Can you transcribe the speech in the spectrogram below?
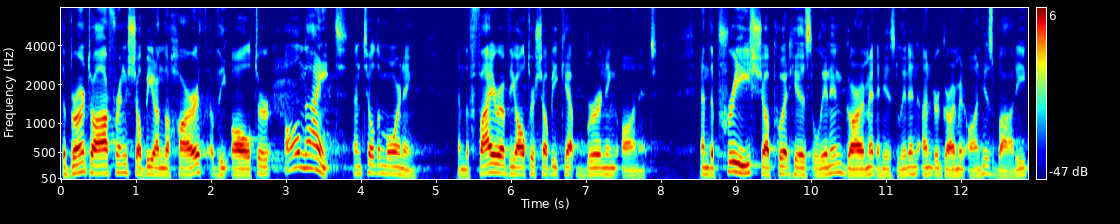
The burnt offering shall be on the hearth of the altar all night until the morning, and the fire of the altar shall be kept burning on it. And the priest shall put his linen garment and his linen undergarment on his body,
